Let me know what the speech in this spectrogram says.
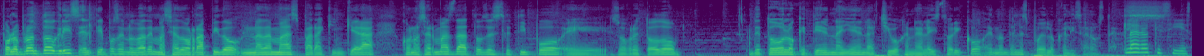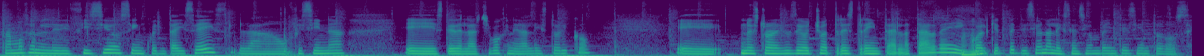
Por lo pronto, Gris, el tiempo se nos va demasiado rápido. Nada más para quien quiera conocer más datos de este tipo, eh, sobre todo de todo lo que tienen ahí en el Archivo General Histórico, ¿en dónde les puede localizar a ustedes? Claro que sí, estamos en el edificio 56, la oficina este, del Archivo General Histórico. Eh, nuestro horario es de 8 a 3.30 de la tarde y cualquier petición a la extensión 20112,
